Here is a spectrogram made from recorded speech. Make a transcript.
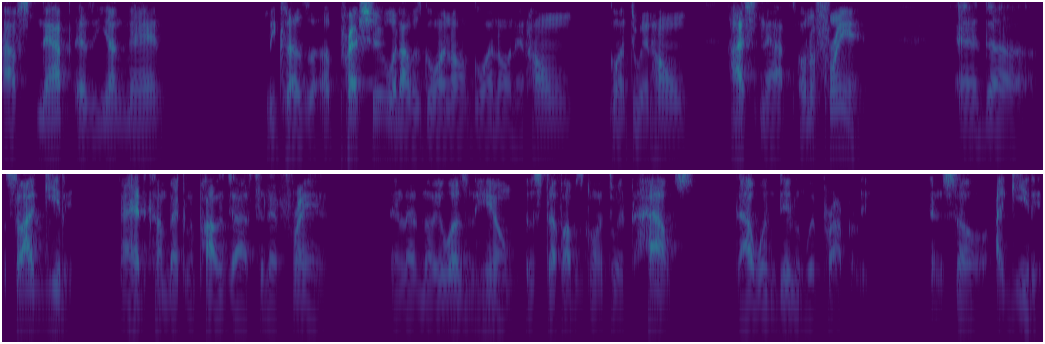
I've snapped as a young man because of pressure, what I was going on going on at home, going through at home. I snapped on a friend, and uh, so I get it. I had to come back and apologize to that friend and let him know it wasn't him. It was stuff I was going through at the house that I wasn't dealing with properly, and so I get it.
